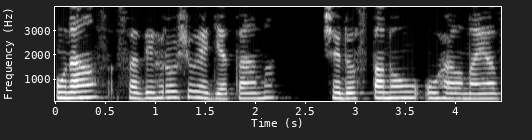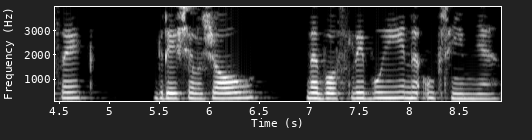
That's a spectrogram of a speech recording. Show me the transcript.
U nás se vyhrožuje dětem, že dostanou úhel na jazyk, když lžou nebo slibují neupřímně.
